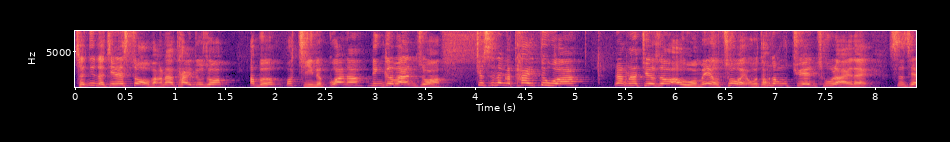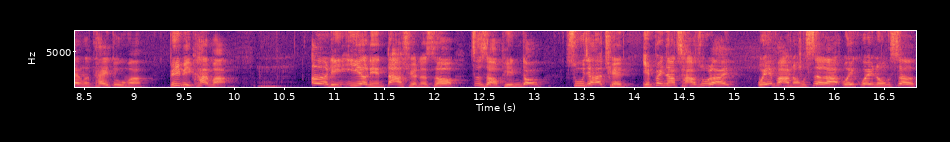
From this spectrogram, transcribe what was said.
陈金德今天受访那态度说，啊不，我紧的关啊，另个安装，就是那个态度啊，让他觉得说，哦，我没有错，我通通捐出来的，是这样的态度吗？比比看嘛。二零一二年大选的时候，至少屏东苏家权也被人家查出来违法农舍啊，违规农舍。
